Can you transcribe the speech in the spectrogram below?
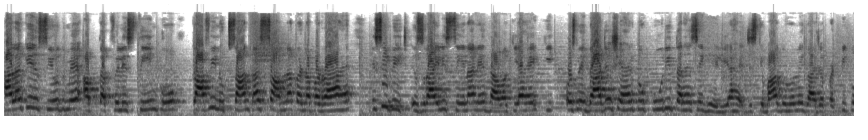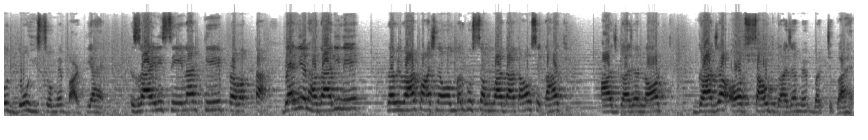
हालाँकि इस युद्ध में अब तक फिलिस्तीन को काफ़ी नुकसान का सामना करना पड़ रहा है। इसी बीच इजरायली सेना ने दावा किया है कि उसने गाजा शहर को पूरी तरह से घेर लिया है जिसके बाद उन्होंने गाजा पट्टी को दो हिस्सों में बांट दिया है। इसराइली सेना के प्रवक्ता डैनियल हगारी ने रविवार 5 नवंबर को संवाददाताओं से कहा कि आज गाजा नॉर्थ, गाजा और साउथ गाजा में बढ़ चुका है।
